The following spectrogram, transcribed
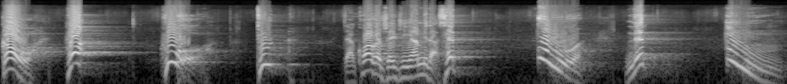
고! 하나! 후! 둘! 자, 코어가 제일 중요합니다. 셋! 우! 넷! 음!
